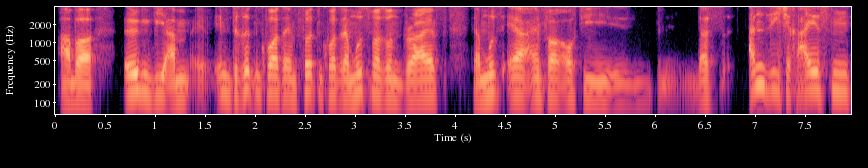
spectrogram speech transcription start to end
aber irgendwie am, im dritten Quarter, im vierten Quarter, da muss man so ein Drive, da muss er einfach auch die, das an sich reißen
